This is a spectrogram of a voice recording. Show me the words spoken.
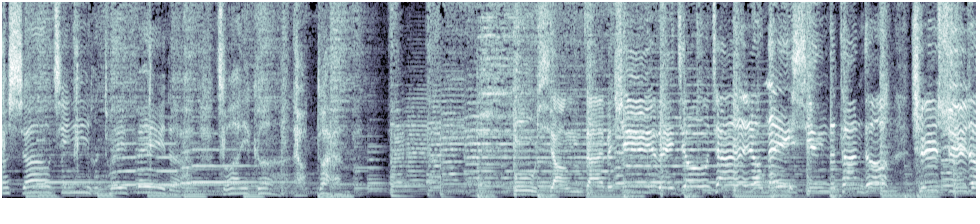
要消极和颓废的做一个了断，不想再被虚伪纠缠，让内心的忐忑持续着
